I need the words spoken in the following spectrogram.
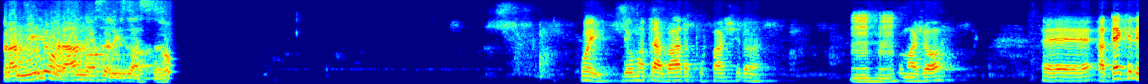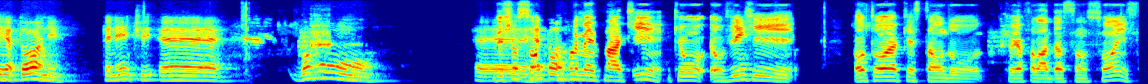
para melhorar a nossa legislação Oi, deu uma travada por parte da, uhum. do Major. É, até que ele retorne, Tenente, é, vamos. É, Deixa eu só retornar. complementar aqui, que eu, eu vi Sim. que faltou a questão do. que eu ia falar das sanções,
